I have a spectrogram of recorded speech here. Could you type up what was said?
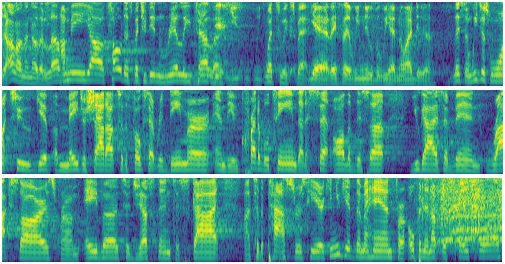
Y'all on another level. I mean, y'all told us, but you didn't really tell did. us You- what to expect. yeah, they said we knew, but we had no idea. Listen, we just want to give a major shout out to the folks at Redeemer and the incredible team that has set all of this up. You guys have been rock stars from Ava to Justin to Scott uh, to the pastors here. Can you give them a hand for opening up this space for us?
